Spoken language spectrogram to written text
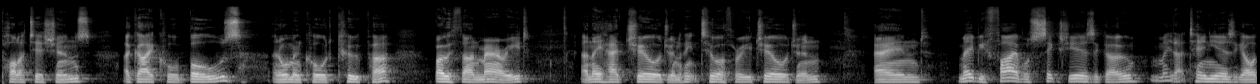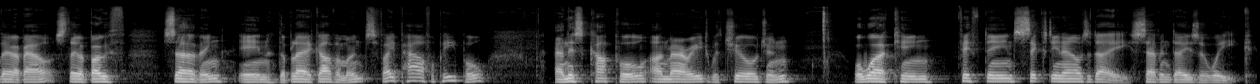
politicians, a guy called Balls and a woman called Cooper, both unmarried, and they had children, I think two or three children, and maybe five or six years ago, maybe like 10 years ago or thereabouts, they were both serving in the Blair government, very powerful people. And this couple, unmarried with children, were working 15, 16 hours a day, seven days a week.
